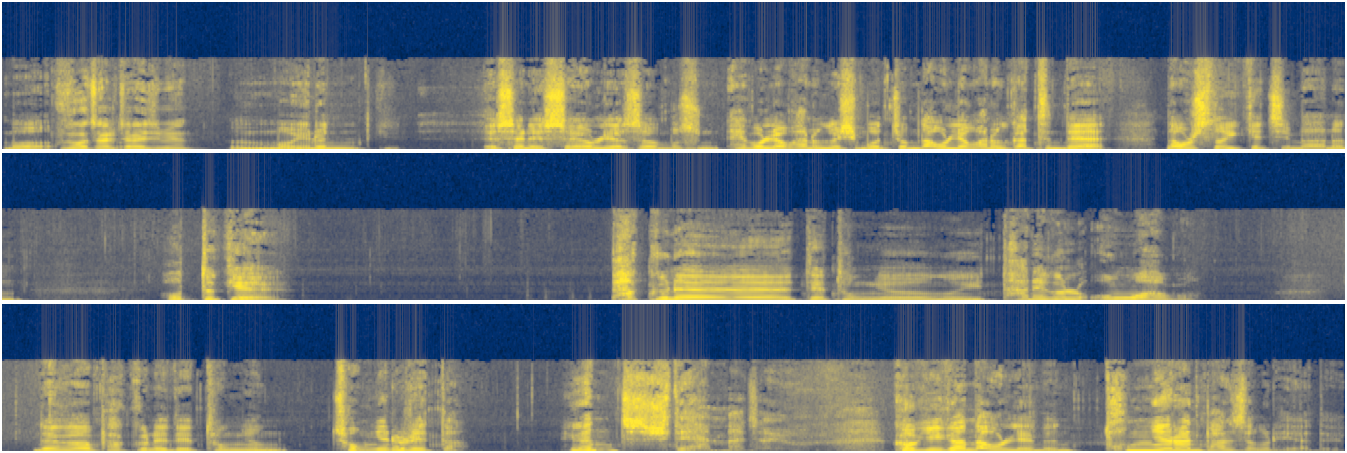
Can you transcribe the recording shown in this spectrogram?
뭐 구도가 잘 짜여지면 뭐 이런 SNS에 올려서 무슨 해보려고 하는 것이 뭐 좀 나오려고 하는 것 같은데 나올 수도 있겠지만은 어떻게 박근혜 대통령의 탄핵을 옹호하고 내가 박근혜 대통령 총리를 했다. 이건 시대에 안 맞아요. 거기가 나오려면 통렬한 반성을 해야 돼요.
